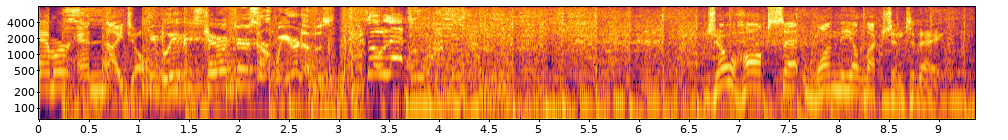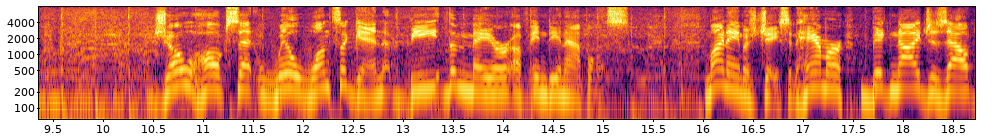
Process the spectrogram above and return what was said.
Hammer and Nigel. Do you believe these characters are weirdos? So let's rock! Joe Hogsett won the election today. Joe Hogsett will once again be the mayor of Indianapolis. My name is Jason Hammer. Big Nige is out.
